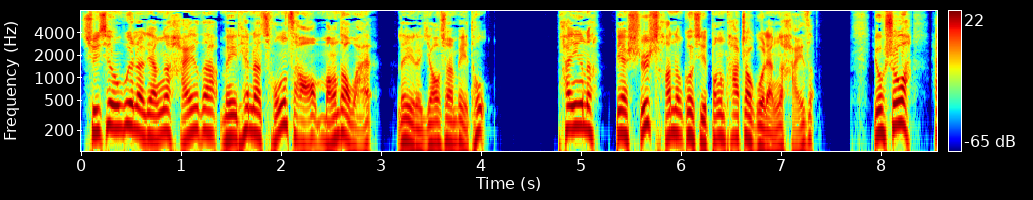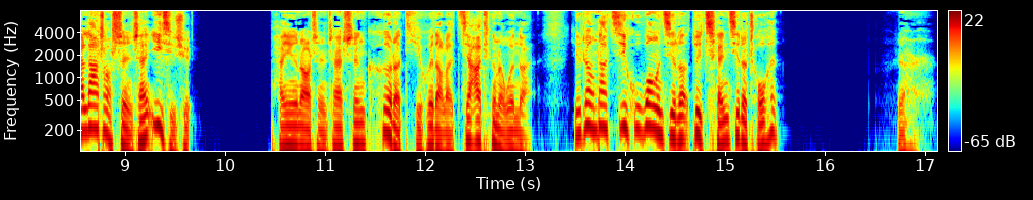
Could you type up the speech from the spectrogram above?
许静为了两个孩子，每天呢从早忙到晚，累得腰酸背痛。潘英呢便时常的过去帮她照顾两个孩子，有时候啊还拉上沈山一起去。潘英让沈山深刻的体会到了家庭的温暖，也让他几乎忘记了对前妻的仇恨。然而，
